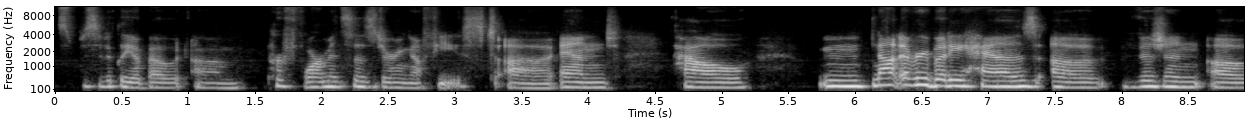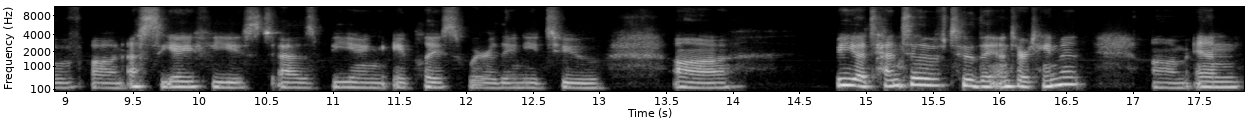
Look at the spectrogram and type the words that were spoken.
specifically about um, performances during a feast uh, and how mm, not everybody has a vision of an SCA feast as being a place where they need to uh, be attentive to the entertainment. Um, and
